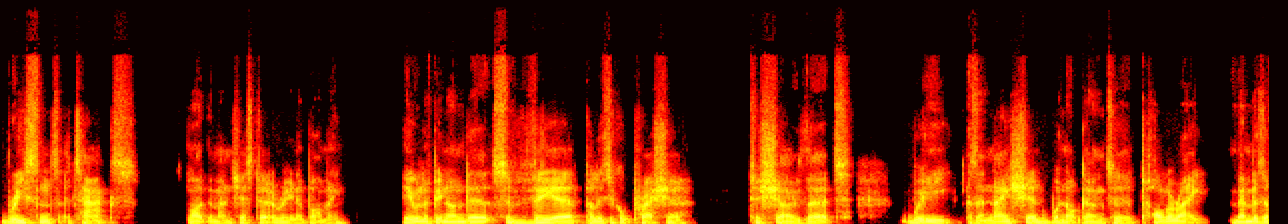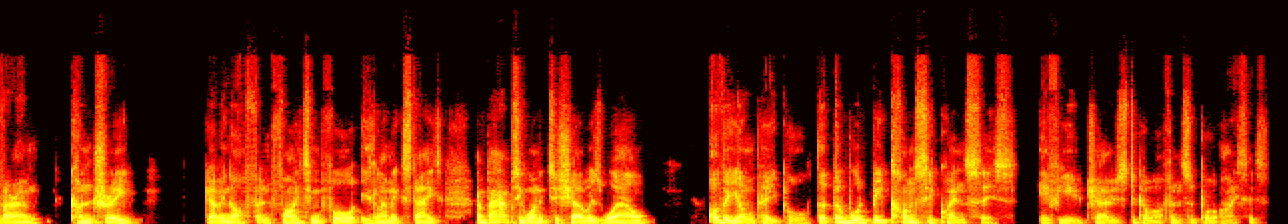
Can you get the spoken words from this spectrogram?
recent attacks like the Manchester Arena bombing. He will have been under severe political pressure to show that we as a nation were not going to tolerate members of our own country going off and fighting for Islamic State. And perhaps he wanted to show as well other young people that there would be consequences if you chose to go off and support ISIS.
